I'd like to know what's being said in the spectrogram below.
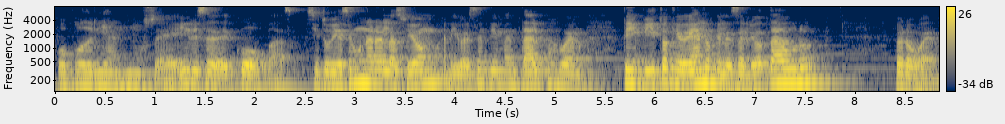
o podrían, no sé, irse de copas. Si tuviesen una relación a nivel sentimental, pues bueno, te invito a que veas lo que le salió a Tauro. Pero bueno,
